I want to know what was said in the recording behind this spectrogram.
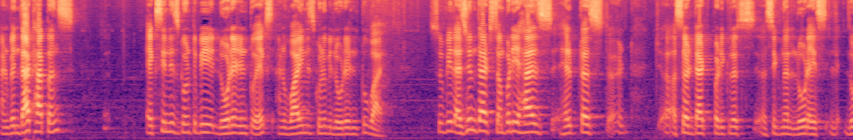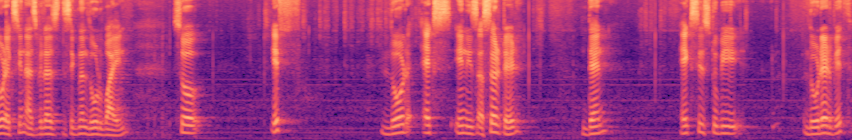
and when that happens x in is going to be loaded into x and y in is going to be loaded into y. So, we will assume that somebody has helped us uh, assert that particular uh, signal load x, load x in as well as the signal load y in. So, if load x in is asserted, then x is to be loaded with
